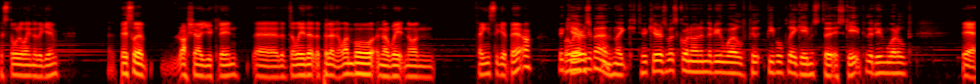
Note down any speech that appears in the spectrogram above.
the storyline of the game. basically Russia, Ukraine. Uh, they've delayed it. They put it into limbo, and they're waiting on things to get better. Who Will cares, man? Like, who cares what's going on in the real world? P- people play games to escape the real world. Yeah,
